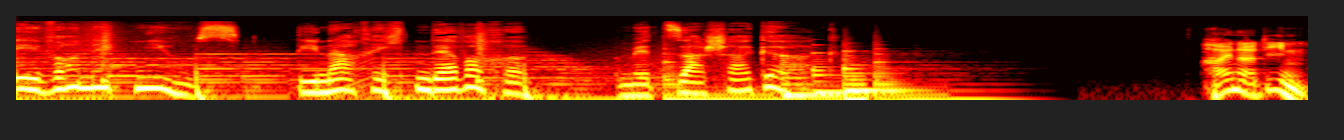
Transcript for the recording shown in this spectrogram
Evonik News, die Nachrichten der Woche mit Sascha Görg. Hi Nadine,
